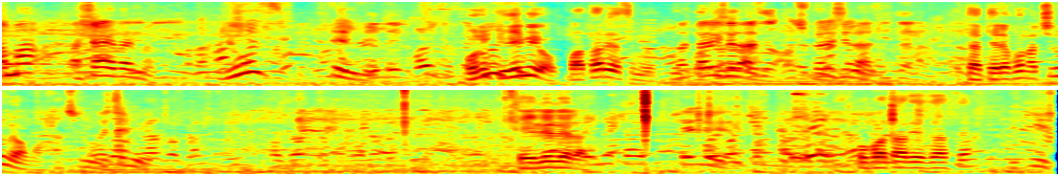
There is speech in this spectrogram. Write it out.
Ama aşağıya vermem. 150. Bunun pili mi yok? Bataryası mı yok? Bataryası lazım. Bataryası lazım. Te- telefon açılmıyor mu? Açılmıyor. 50 lira. 50 lira. Bu batarya zaten Bitmiş.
